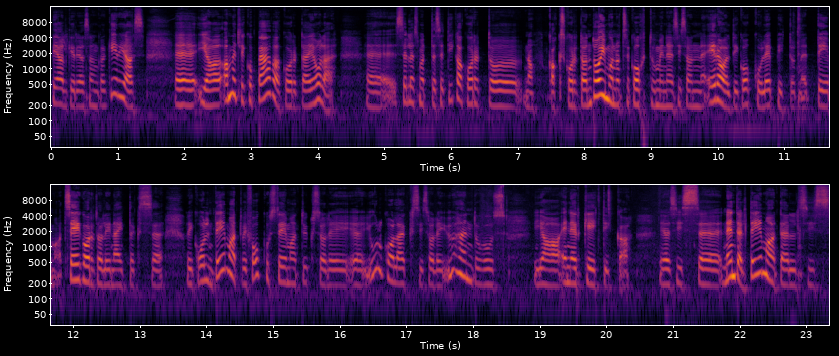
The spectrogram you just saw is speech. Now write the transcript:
pealkirjas on ka kirjas, ja ametlikku päevakorda ei ole Äh, selles mõttes, et iga kord noh, kaks korda on toimunud see kohtumine, siis on eraldi kokku lepitud need teemad, seekord oli näiteks, oli kolm teemat või fookusteemat, üks oli äh, julgeolek, siis oli ühenduvus ja energeetika. ja siis äh, nendel teemadel siis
